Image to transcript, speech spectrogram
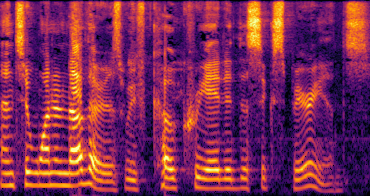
And to one another as we've co created this experience.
